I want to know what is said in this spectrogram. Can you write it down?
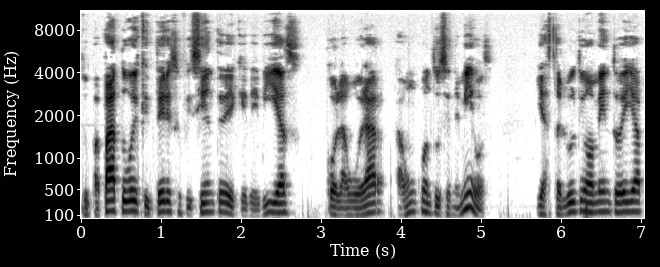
Tu papá tuvo el criterio suficiente de que debías colaborar aún con tus enemigos. Y hasta el último momento ella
